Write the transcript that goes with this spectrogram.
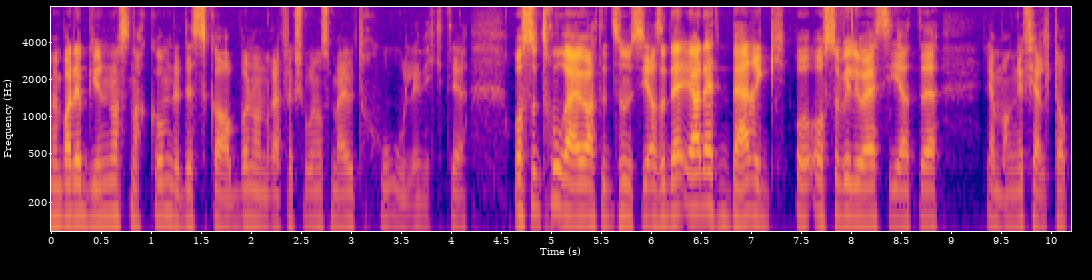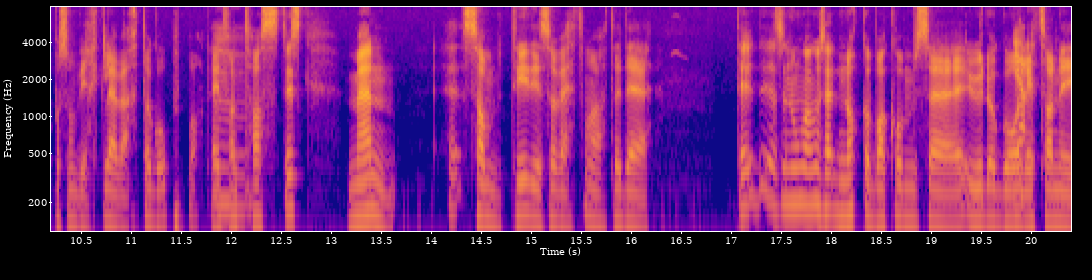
men bare det å begynne å snakke om det, det skaper noen refleksjoner som er utrolig viktige. Og så tror jeg jo at det, som du sier, altså det, ja, det er et berg, og, så vil jo jeg si at det, det er mange fjelltopper som virkelig er verdt å gå opp på. Det er helt Mm. fantastisk, men eh, samtidig så vet man at det, det, det, det altså Noen ganger så er det nok å bare komme seg ut og gå Ja. litt sånn i,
